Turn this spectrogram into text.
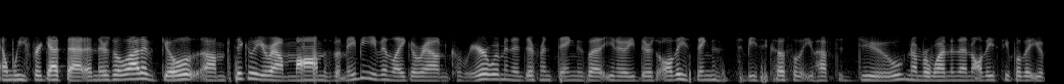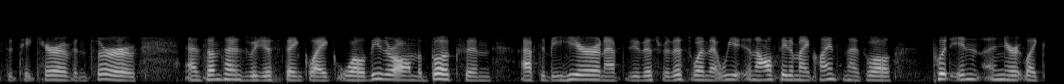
and we forget that. And there's a lot of guilt um particularly around moms but maybe even like around career women and different things that you know there's all these things to be successful that you have to do number one and then all these people that you have to take care of and serve. And sometimes we just think like well these are all in the books and i have to be here and i have to do this for this one that we and i'll say to my clients sometimes well put in in your like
